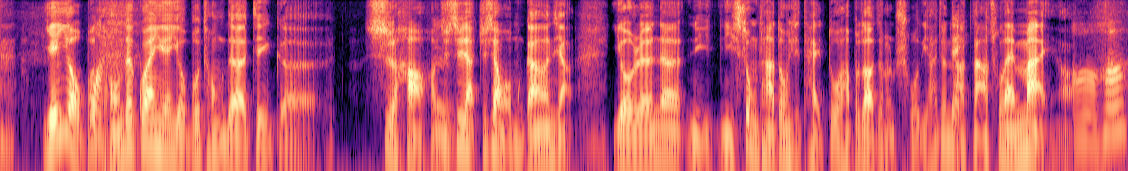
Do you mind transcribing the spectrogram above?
也有不同的官员有不同的这个嗜好哈，嗯就就像就像我们刚刚讲，有人呢，你你送他东西太多，他不知道怎么处理，他就拿拿出来卖啊。哦哈，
